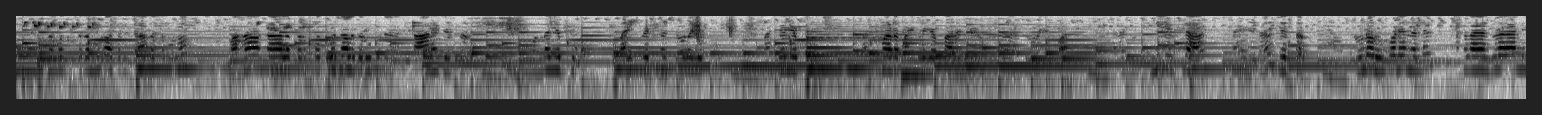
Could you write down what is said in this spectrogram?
మూడు సంవత్సరములు అతని జాతకంలో మహాకాల సర్ప దోషాలు జరుగుతుంటాయి తానే చేస్తాడు వంద చెప్పు. బయట పెట్టిన షోలో చెప్పు. మాట బయటలో చెప్పాలి చెడు చెప్పాలి. ఎన్ని చెప్పినా ఆయన విధానం చేస్తాడు. రెండోది ఇంకోటి ఏంటంటే అసలు ఆయన చూడగానే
